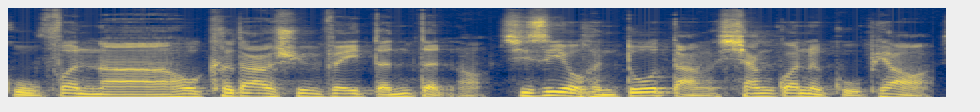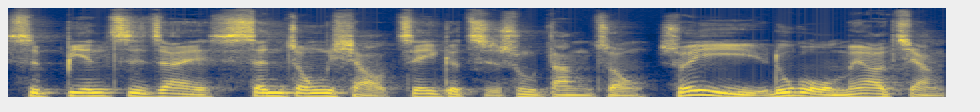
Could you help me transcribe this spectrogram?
股份啊，或科大讯飞等等哦，其实有很多档相关的股票是编制在深中小这个指数当中。所以，如果我们要讲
